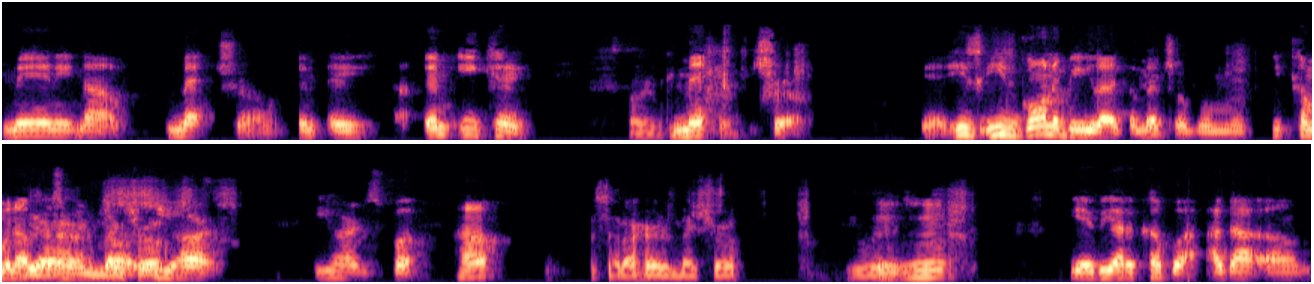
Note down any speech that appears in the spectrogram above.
Manny, not Metro. M A M E K. Oh, Metro. Yeah, he's he's going to be like a yeah. Metro Boomin. He coming up. Yeah, I heard Metro. He hard. He hard as fuck, huh? I said I heard of Metro. Mm-hmm. Yeah, we got a couple. I got um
